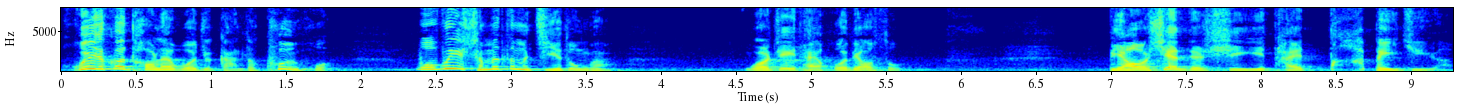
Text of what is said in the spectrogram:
回过头来我就感到困惑，我为什么这么激动啊？我这台活雕塑表现的是一台大悲剧啊！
